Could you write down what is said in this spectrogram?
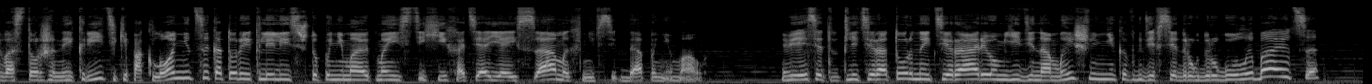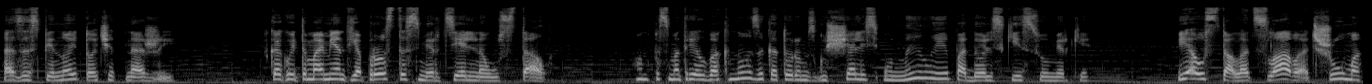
восторженные критики, поклонницы, которые клялись, что понимают мои стихи, хотя я и сам их не всегда понимал. Весь этот литературный террариум единомышленников, где все друг другу улыбаются, а за спиной точат ножи. В какой-то момент я просто смертельно устал. Он посмотрел в окно, за которым сгущались унылые подольские сумерки. Я устал от славы, от шума,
